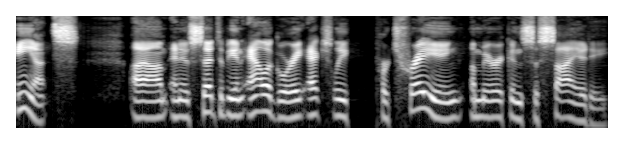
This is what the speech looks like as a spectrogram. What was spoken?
ants um, and is said to be an allegory actually portraying American society.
